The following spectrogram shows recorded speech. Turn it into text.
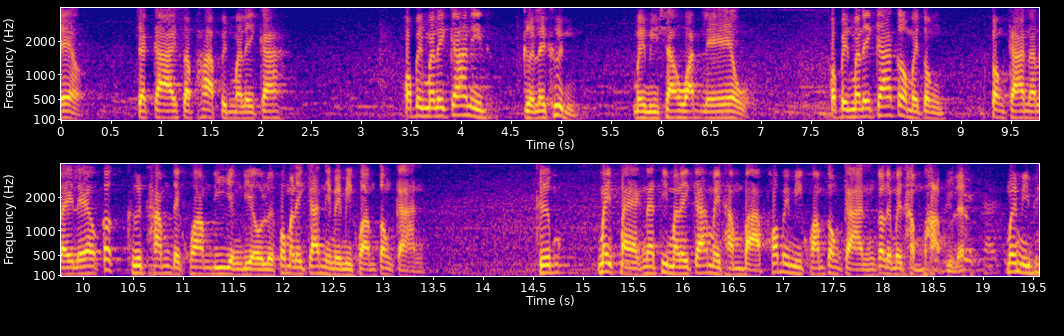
แล้ว จะกลายสภาพเป็นมาลายกา อเป็นมาเลกานี่เกิดอะไรขึ้น ไม่มีชาววัดแล้วพอเป็นมาเลกาก็ไม่ต้องต้องการอะไรแล้ว ก็คือทำแต่ความดีอย่างเดียวเลยเพราะมาเลกานี่ไม่มีความต้องการ คือไม่แปลกนะที่มาเลกาไม่ทำบาปเพราะไม่มีความต้องการก็เลยไม่ทำบาปอยู่แล้ว ไม่มีเพ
